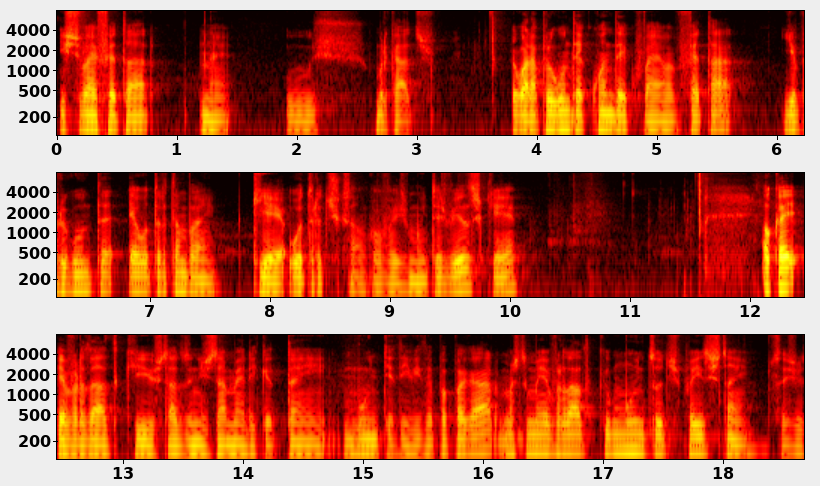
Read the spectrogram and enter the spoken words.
isto vai afetar não é? os mercados. Agora a pergunta é quando é que vai afetar e a pergunta é outra também, que é outra discussão que eu vejo muitas vezes, que é Ok, é verdade que os Estados Unidos da América têm muita dívida para pagar, mas também é verdade que muitos outros países têm. Ou seja,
